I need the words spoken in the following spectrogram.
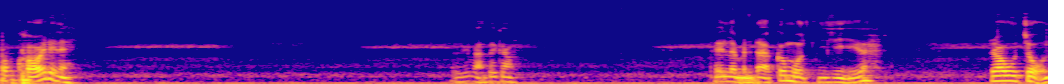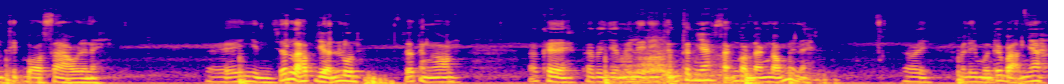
bốc khói đây này. Đấy, các bạn thấy không? Thế là mình đã có một dĩa rau trộn thịt bò xào này này. Đấy, nhìn rất là hấp dẫn luôn rất là ngon. Ok thôi bây giờ mới lại đi thưởng thức nhá sẵn còn đang nóng này này. Rồi mới lên mời các bạn nha.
